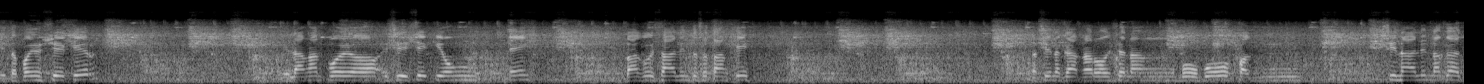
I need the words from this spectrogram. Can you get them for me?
Ito po yung shaker. Kailangan po uh, isi-shake yung ink bago isalin doon sa tangke. Kasi nagkakaroon siya ng bobo pag sinalin agad.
